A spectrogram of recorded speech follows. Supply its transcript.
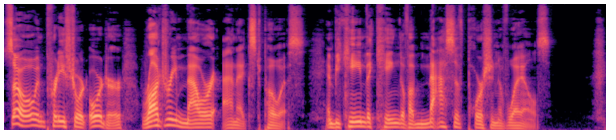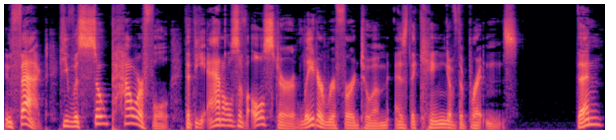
So, in pretty short order, Rhodri Mawr annexed Powys and became the king of a massive portion of Wales. In fact, he was so powerful that the Annals of Ulster later referred to him as the King of the Britons. Then,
